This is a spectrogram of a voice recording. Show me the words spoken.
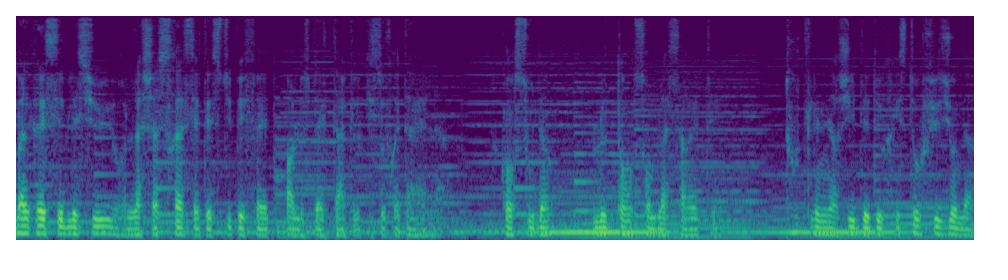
Malgré ses blessures, la chasseresse était stupéfaite par le spectacle qui s'offrait à elle. Quand soudain, le temps sembla s'arrêter. Toute l'énergie des deux cristaux fusionna,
